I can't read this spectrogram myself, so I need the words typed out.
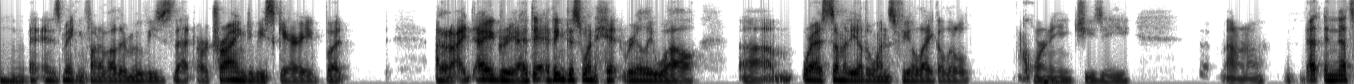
Mhm. and, and it's making fun of other movies that are trying to be scary. But I don't know. I, I agree. I, th- I think this one hit really well, um, whereas some of the other ones feel like a little corny, cheesy. I don't know. That and that's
